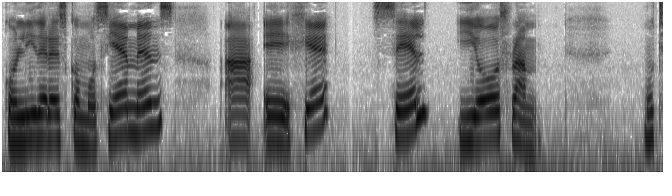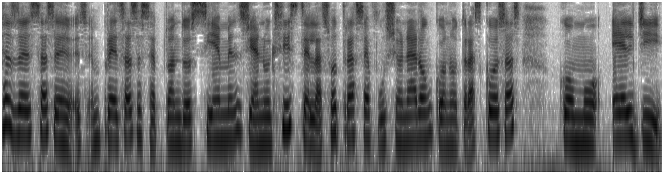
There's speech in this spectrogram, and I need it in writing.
con líderes como Siemens, AEG, Cell y Osram. Muchas de estas eh, empresas, exceptuando Siemens, ya no existen. Las otras se fusionaron con otras cosas como LG.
